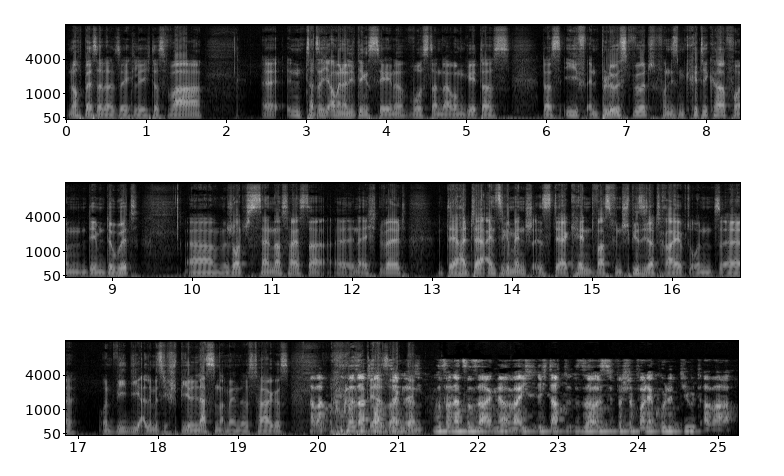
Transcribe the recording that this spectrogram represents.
noch besser tatsächlich. Das war äh, tatsächlich auch meine Lieblingsszene, wo es dann darum geht, dass, dass Eve entblößt wird von diesem Kritiker, von dem DeWitt. Ähm, George Sanders heißt er äh, in der echten Welt. Der halt der einzige Mensch ist, der erkennt, was für ein Spiel sie da treibt und äh, und wie die alle mit sich spielen lassen am Ende des Tages. Aber cool ist er trotzdem nicht, muss man dazu sagen, ne? Weil ich, ich dachte, so ist bestimmt voll der coole Dude, aber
